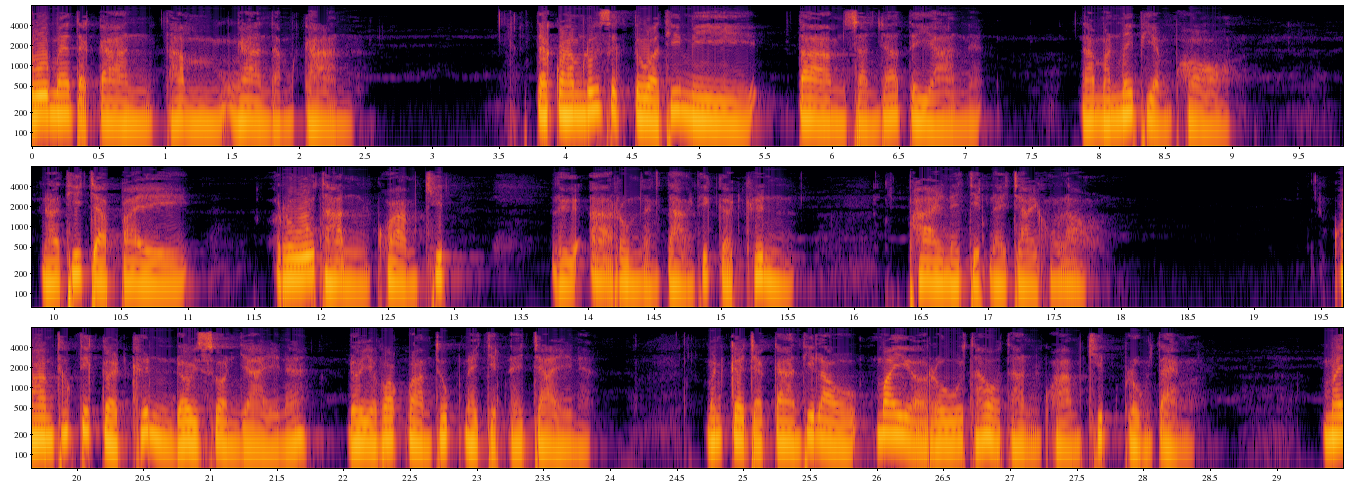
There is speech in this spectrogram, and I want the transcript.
รู้แม้แต่การทำงานทำการ แต่ความรู้สึกตัวที่มีตามสัญชาตญาณเนี่ยนะมันไม่เพียงพอนะที่จะไป รู้ทันความคิด หรืออารมณ์ต่างๆที่เกิดขึ้น ภายในจิตในใจของเรา ความทุกข์ที่เกิดขึ้นโดยส่วนใหญ่นะ โดยเฉพาะความทุกข์ในจิตในใจเนี่ยมันเกิดจากการที่เราไม่รู้เท่าทันความคิดปรุงแต่ง ไม่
